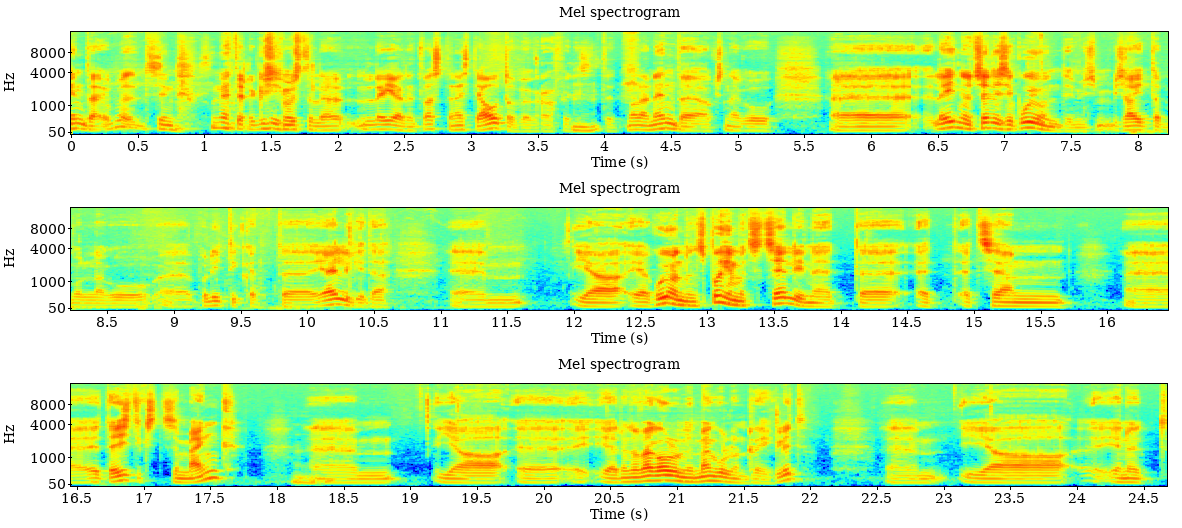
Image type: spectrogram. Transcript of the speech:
enda, ma siin nendele küsimustele leian, et vastan hästi autobiograafiliselt mm, -hmm. et ma olen enda jaoks nagu äh, leidnud sellise kujundi, mis, mis aitab mul nagu äh, poliitikat äh, jälgida ähm,. ja, ja kujund on siis põhimõtteliselt selline, et, et, et see on äh,, et esiteks, et see on mäng mm. -hmm. Ähm, ja, ja nüüd on väga oluline, mängul on reeglid Ehm, ja, ja nüüd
